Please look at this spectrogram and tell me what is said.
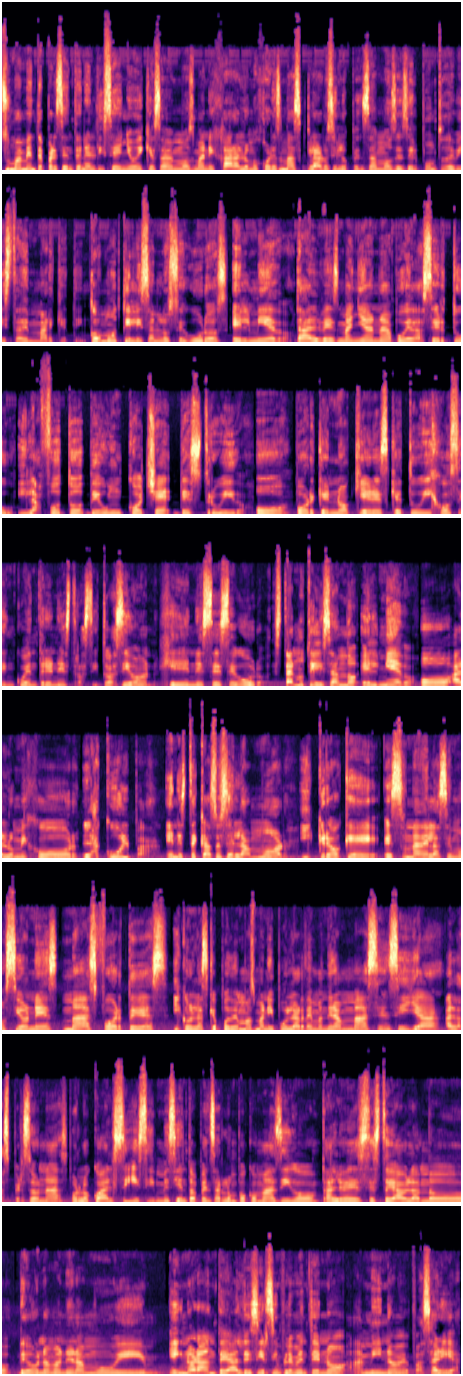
sumamente presente en el diseño y que sabemos manejar. A lo mejor es más claro si lo pensamos desde el punto de vista de marketing. ¿Cómo utilizan los seguros el miedo? Tal vez mañana pueda ser tú y la foto de un coche destruido. O porque no quieres que tu hijo se encuentre en esta situación. GNC Seguro. Están utilizando el miedo. O a lo mejor la culpa. En este caso es el amor. Y creo que es una de las emociones más fuertes y con las que podemos manipular de manera más sencilla a las personas, por lo cual sí, si me siento a pensarlo un poco más, digo, tal vez estoy hablando de una manera muy ignorante al decir simplemente no, a mí no me pasaría.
